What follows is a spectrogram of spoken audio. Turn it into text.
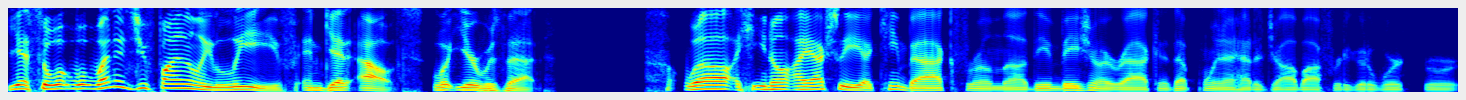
Yeah. So wh- wh- when did you finally leave and get out? What year was that? Well, you know, I actually I came back from uh, the invasion of Iraq, and at that point, I had a job offer to go to work for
